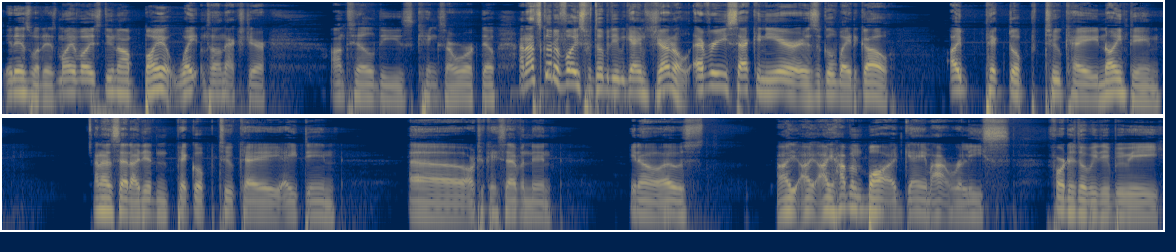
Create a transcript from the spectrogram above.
it is what it is. My advice: do not buy it. Wait until next year. Until these kinks are worked out, and that's good advice for WWE games in general. Every second year is a good way to go. I picked up 2K19, and as I said, I didn't pick up 2K18 uh, or 2K17. You know, I was I, I, I haven't bought a game at release for the WWE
